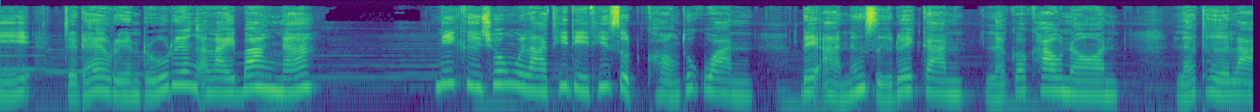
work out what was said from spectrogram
นี้จะได้เรียนรู้เรื่องอะไรบ้างนะ นี่คือช่วงเวลาที่ดีที่สุดของทุกวัน ได้อ่านหนังสือด้วยกันแล้วก็เข้านอน แล้วเธอล่ะ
